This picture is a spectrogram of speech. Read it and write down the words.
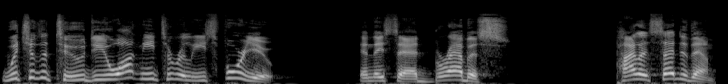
Which of the two do you want me to release for you? And they said, Barabbas. Pilate said to them,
